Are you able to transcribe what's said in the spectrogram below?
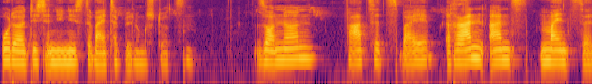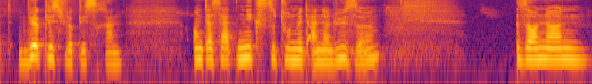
oder dich in die nächste Weiterbildung stürzen, sondern Fazit 2, ran ans Mindset, wirklich, wirklich ran. Und das hat nichts zu tun mit Analyse, sondern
